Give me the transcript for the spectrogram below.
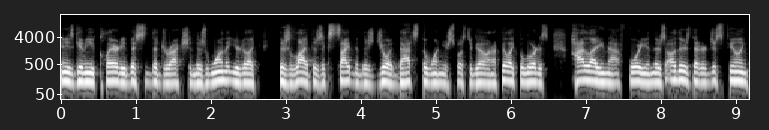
and he's giving you clarity. This is the direction. There's one that you're like, there's life, there's excitement, there's joy. That's the one you're supposed to go. And I feel like the Lord is highlighting that for you. And there's others that are just feeling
